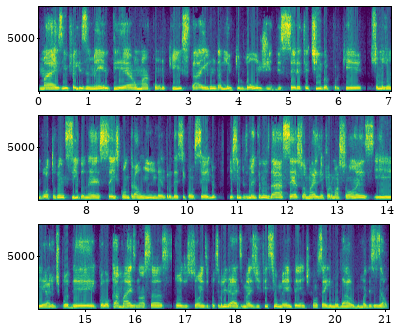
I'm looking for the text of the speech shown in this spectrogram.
mas infelizmente é uma conquista ainda muito longe de ser efetiva, porque somos um voto vencido, né? Seis contra um dentro desse conselho e simplesmente nos dá acesso a mais informações e a gente poder colocar mais nossas posições e possibilidades, mas dificilmente a gente consegue mudar alguma decisão.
